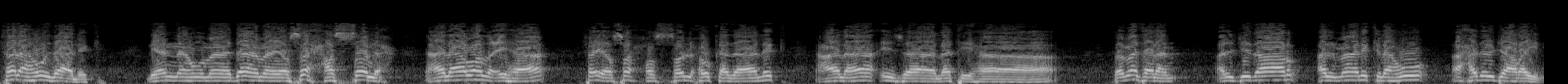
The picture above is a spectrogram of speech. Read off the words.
فله ذلك لأنه ما دام يصح الصلح على وضعها فيصح الصلح كذلك على إزالتها. فمثلا الجدار المالك له أحد الجارين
